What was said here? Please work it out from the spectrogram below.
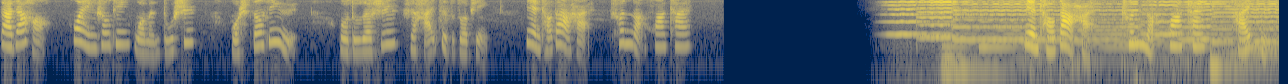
大家好，欢迎收听我们读诗，我是邹新宇。我读的诗是孩子的作品《面朝大海，春暖花开》。面朝大海，春暖花开，孩子。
